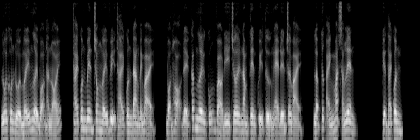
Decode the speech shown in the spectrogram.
lôi khôn đối mấy người bọn hắn nói, thái quân bên trong mấy vị thái quân đang đánh bài, bọn họ để các ngươi cũng vào đi chơi năm tên quỷ tử nghe đến chơi bài, lập tức ánh mắt sáng lên. Kiện thái quân,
